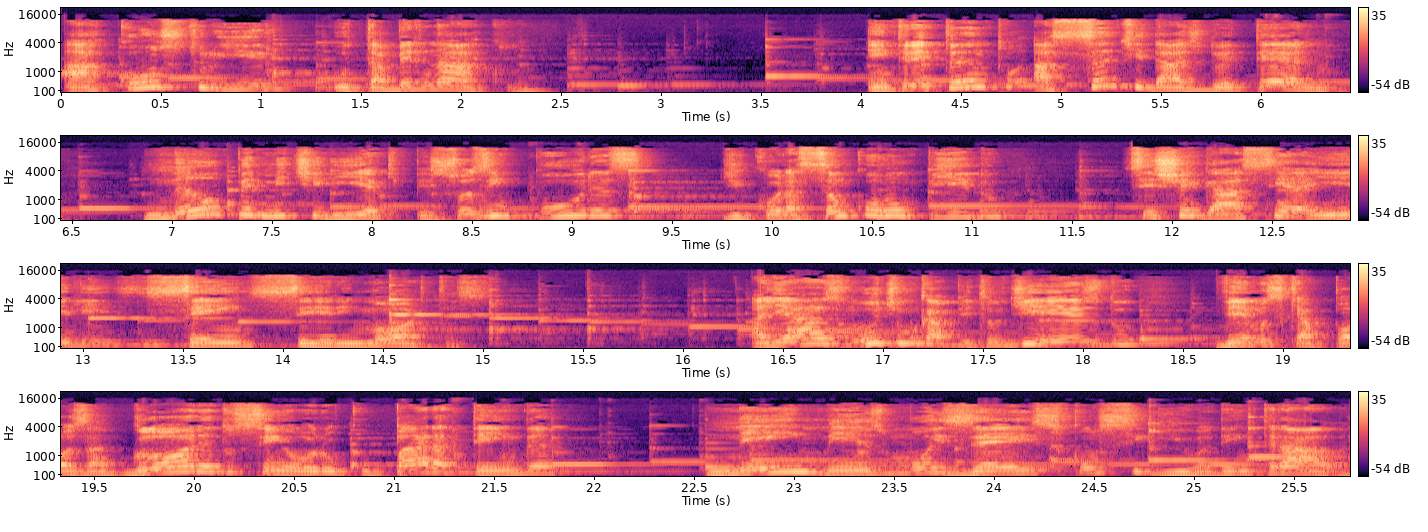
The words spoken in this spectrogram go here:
a construir o tabernáculo. Entretanto, a santidade do Eterno não permitiria que pessoas impuras, de coração corrompido, se chegassem a ele sem serem mortas. Aliás, no último capítulo de Êxodo, vemos que após a glória do Senhor ocupar a tenda, nem mesmo Moisés conseguiu adentrá-la.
